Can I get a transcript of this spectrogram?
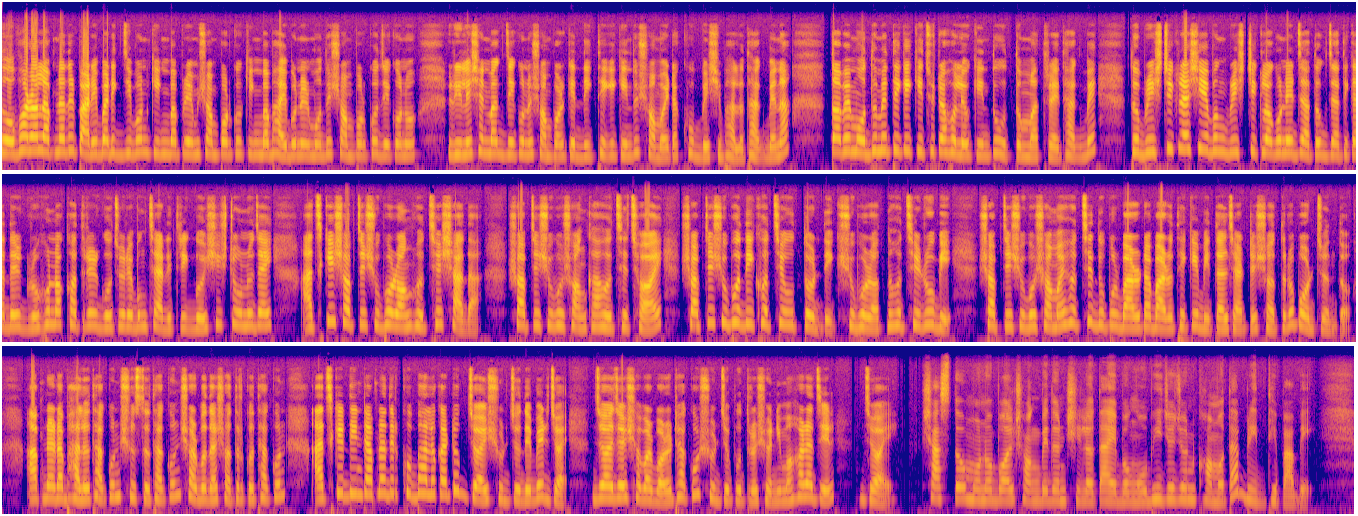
তো ওভারঅল আপনাদের পারিবারিক জীবন কিংবা প্রেম সম্পর্ক কিংবা ভাই বোনের মধ্যে সম্পর্ক যে কোনো রিলেশন বা যে কোনো সম্পর্কের দিক থেকে কিন্তু সময়টা খুব বেশি ভালো থাকবে না। তবে মধ্যমের থেকে কিছুটা হলেও কিন্তু উত্তম মাত্রায় থাকবে। তো বৃষ্টিক রাশি এবং বৃষ্টিক লগনের জাতক জাতিকাদের গ্রহ নক্ষত্রের গোচর এবং চারিত্রিক বৈশিষ্ট্য অনুযায়ী আজকে সবচেয়ে শুভ রং হচ্ছে সাদা। সবচেয়ে শুভ সংখ্যা হচ্ছে ছয়। সবচেয়ে শুভ দিক হচ্ছে উত্তর দিক। শুভ রত্ন হচ্ছে রুবি। সবচেয়ে শুভ সময় হচ্ছে দুপুর বারোটা বারো থেকে বিকাল চারটে সতেরো পর্যন্ত। আপনারা ভালো থাকুন, সুস্থ থাকুন, সর্বদা সতর্ক থাকুন। আজকের দিনটা আপনাদের খুব ভালো কাটুক। জয় সূর্যদেবের জয়। জয় জয় সবার বড় ঠাকুর, সূর্যপুত্র শনি মহারাজের জয়। স্বাস্থ্য, মনোবল, সংবেদনশীলতা এবং অভিযোজন ক্ষমতা বৃদ্ধি পাবে।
